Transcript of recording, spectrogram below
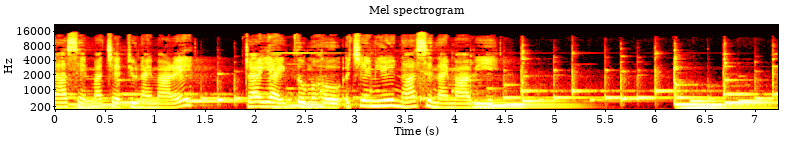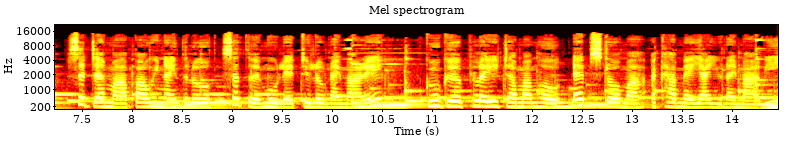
နားဆင်မှတ်ချက်ပြုနိုင်ပါတယ်။ ဓာတ်ရိုက်သို့မဟုတ်အချိန်မြေးနားဆင်နိုင်ပါပြီ။စစ်တမ်းမှာပါဝင်နိုင်သလိုဆက်သွယ်မှုလည်းပြုလုပ်နိုင်ပါတယ်။ Google Play ဒါမှမဟုတ် App Store မှာအခမဲ့ရယူနိုင်ပါပြီ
